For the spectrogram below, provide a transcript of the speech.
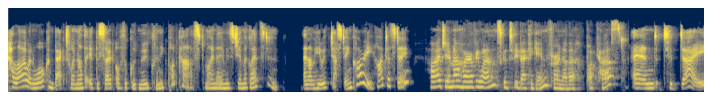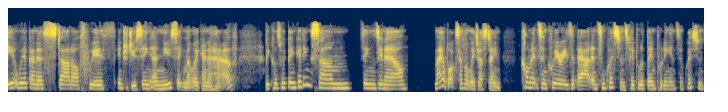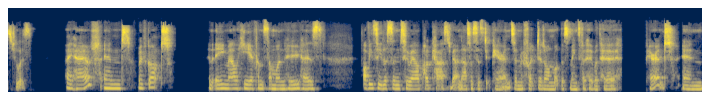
Hello and welcome back to another episode of the Good Mood Clinic podcast. My name is Gemma Gladstone and I'm here with Justine Corrie. Hi, Justine. Hi, Gemma. Hi, everyone. It's good to be back again for another podcast. And today we're going to start off with introducing a new segment we're going to have because we've been getting some things in our mailbox, haven't we, Justine? Comments and queries about, and some questions. People have been putting in some questions to us. They have. And we've got an email here from someone who has obviously listened to our podcast about narcissistic parents and reflected on what this means for her with her parent. And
